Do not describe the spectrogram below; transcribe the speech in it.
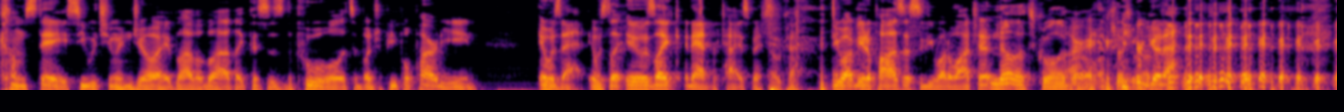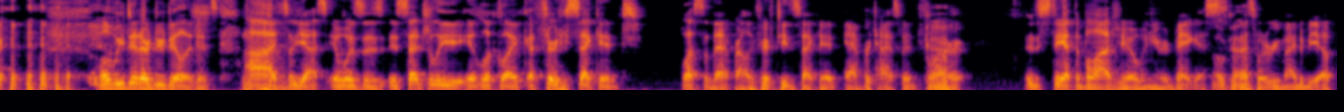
"Come stay, see what you enjoy," blah blah blah. Like this is the pool. It's a bunch of people partying. It was that. It was like it was like an advertisement. Okay. Do you want me to pause this and you want to watch it? No, that's cool. I All right, I'm you're good at it. well, we did our due diligence. Uh, so yes, it was essentially it looked like a 30 second, less than that, probably 15 second advertisement for Okay. stay at the Bellagio when you're in Vegas. Okay. that's what it reminded me of.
